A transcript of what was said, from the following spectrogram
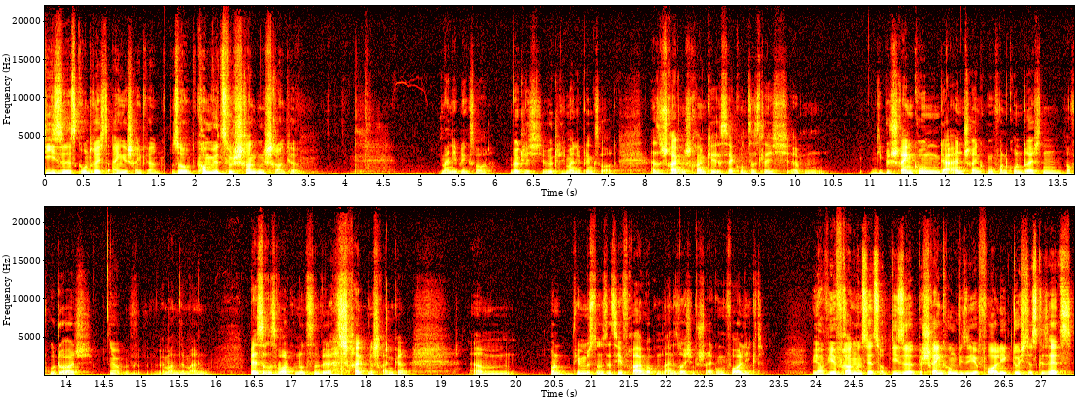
dieses Grundrecht eingeschränkt werden. So, kommen wir zu Schrankenschranke. Mein Lieblingswort. Wirklich, wirklich mein Lieblingswort. Also Schrankenschranke ist ja grundsätzlich ähm, die Beschränkung der Einschränkung von Grundrechten auf gut Deutsch. Ja. Wenn man mal ein besseres Wort benutzen will als Schrankenschranke. Ähm, und wir müssen uns jetzt hier fragen, ob eine solche Beschränkung vorliegt. Ja, wir fragen uns jetzt, ob diese Beschränkung, wie sie hier vorliegt, durch das Gesetz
